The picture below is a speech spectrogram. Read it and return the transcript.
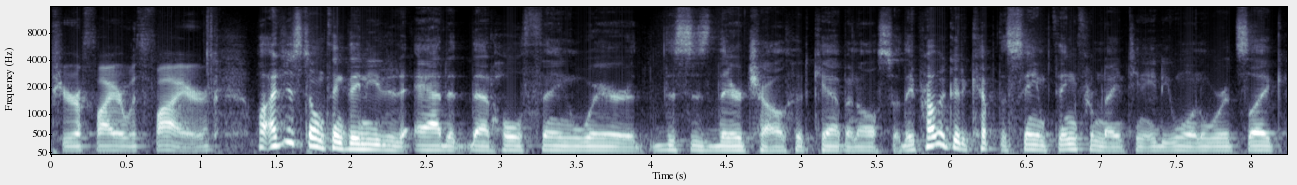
purify her with fire. Well, I just don't think they needed to add that whole thing where this is their childhood cabin also. They probably could have kept the same thing from 1981 where it's like,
